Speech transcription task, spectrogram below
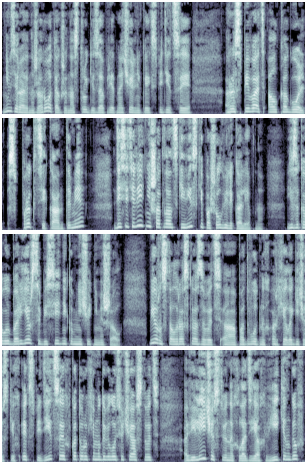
Невзирая на жару, а также на строгий запрет начальника экспедиции распивать алкоголь с практикантами, десятилетний шотландский виски пошел великолепно. Языковой барьер собеседникам ничуть не мешал. Бьорн стал рассказывать о подводных археологических экспедициях, в которых ему довелось участвовать, о величественных ладьях викингов,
